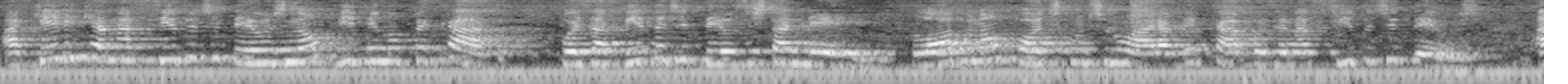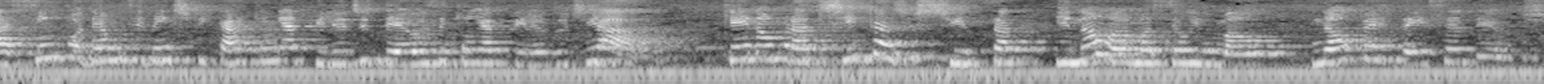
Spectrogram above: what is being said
Aquele que é nascido de Deus não vive no pecado, pois a vida de Deus está nele. Logo, não pode continuar a pecar, pois é nascido de Deus. Assim, podemos identificar quem é filho de Deus e quem é filho do diabo. Quem não pratica a justiça e não ama seu irmão não pertence a Deus.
